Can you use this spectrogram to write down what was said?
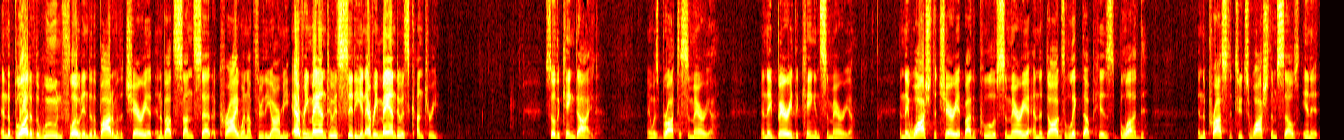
And the blood of the wound flowed into the bottom of the chariot, and about sunset a cry went up through the army Every man to his city, and every man to his country. So the king died and was brought to Samaria and they buried the king in Samaria. And they washed the chariot by the pool of Samaria, and the dogs licked up his blood, and the prostitutes washed themselves in it,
